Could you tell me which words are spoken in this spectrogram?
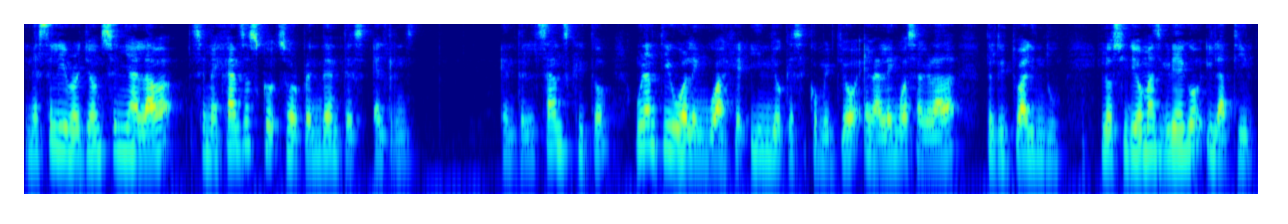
en este libro, John señalaba semejanzas sorprendentes entre el sánscrito, un antiguo lenguaje indio que se convirtió en la lengua sagrada del ritual hindú, los idiomas griego y latín,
